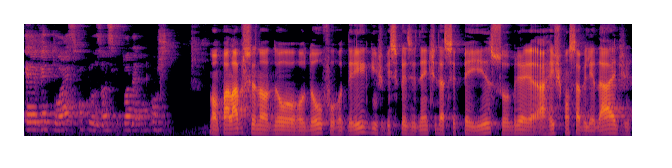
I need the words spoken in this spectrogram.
eventuais conclusões que poderão constar. Bom, palavra do senador Rodolfo Rodrigues, vice-presidente da CPI, sobre a responsabilidade,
